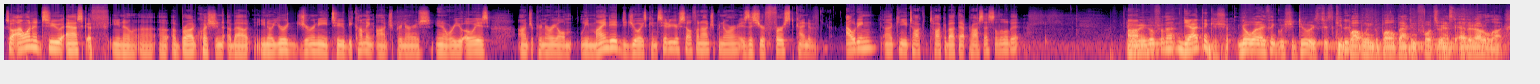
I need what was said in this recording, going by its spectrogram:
So I wanted to ask a f- you know uh, a, a broad question about you know your journey to becoming entrepreneurs. You know, were you always entrepreneurially minded? Did you always consider yourself an entrepreneur? Is this your first kind of outing. Uh, can you talk talk about that process a little bit? You want me to go for that? Yeah, I think you should. You know what I think we should do is just keep bobbling the ball back and forth so he has to edit out a lot.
